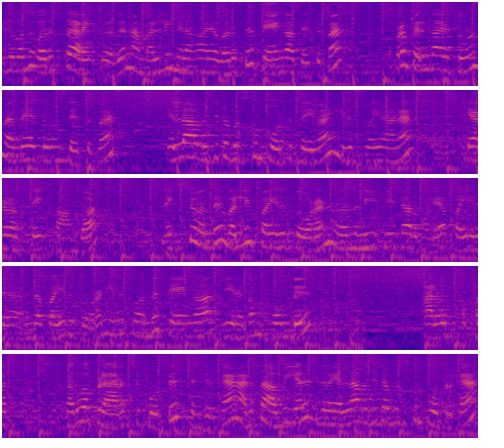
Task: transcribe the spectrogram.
இது வந்து வறுத்து அரைக்கிறது. நான் மல்லி மிளகாயை வறுத்து தேங்காய் சேர்த்துப்பேன். அப்புறம் பெருங்காயத்தூளும் வெந்தயத்தூளும் சேர்த்துப்பேன். எல்லா வெஜிடபிள்ஸும் போட்டு செய்வேன். இது சுவையான கேரளா ஸ்டேக் சாம்பார். நெக்ஸ்ட்டு வந்து வள்ளிப்பயிறு தோரன். வந்து நீட் நீட்டாக இருக்கும் இல்லையா? பயிறு அந்த பயிறு தோரன். இதுக்கு வந்து தேங்காய் ஜீரகம் பூண்டு அரை பச் கருவேப்பிலை அரைச்சி போட்டு செஞ்சுருக்கேன். அடுத்து அவியல். இதில் எல்லா வெஜிடபிள்ஸும் போட்டிருக்கேன்.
